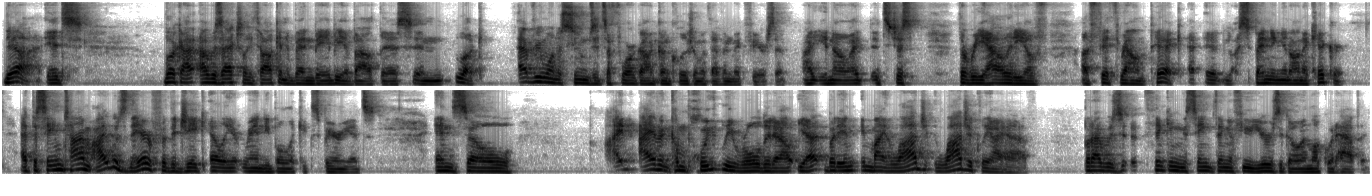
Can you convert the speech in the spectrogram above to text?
Yeah, it's look, I, I was actually talking to Ben Baby about this, and look, everyone assumes it's a foregone conclusion with Evan McPherson. I, you know, I, it's just the reality of a fifth round pick, uh, spending it on a kicker. At the same time, I was there for the Jake Elliott, Randy Bullock experience. And so I, I haven't completely rolled it out yet, but in, in my logic, logically, I have. But I was thinking the same thing a few years ago, and look what happened.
